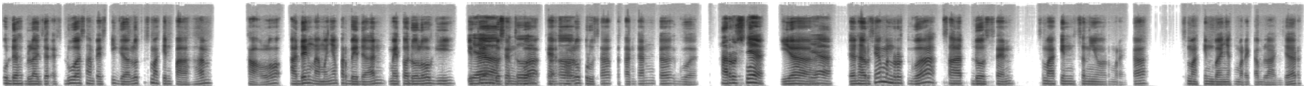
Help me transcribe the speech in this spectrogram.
udah belajar S2 sampai S3 lu tuh semakin paham kalau ada yang namanya perbedaan metodologi. Itu Iya, yang dosen betul. gua kayak Heeh. selalu berusaha tekankan ke gua. Harusnya. Iya. Ya dan harusnya menurut gua saat dosen semakin senior mereka semakin banyak mereka belajar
